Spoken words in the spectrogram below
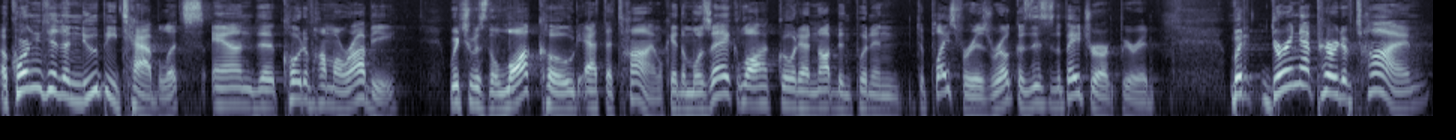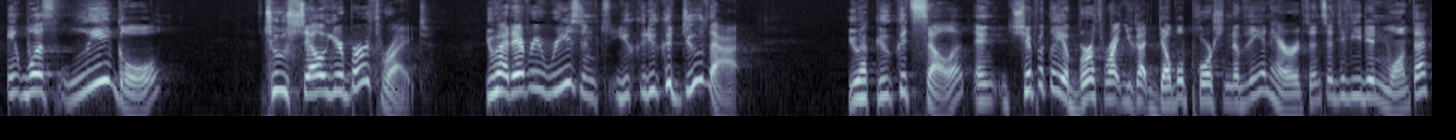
according to the Nuzi tablets and the Code of Hammurabi, which was the law code at the time. Okay, the Mosaic law code had not been put into place for Israel because this is the patriarch period. But during that period of time, it was legal to sell your birthright. You had every reason, to, you, could, you could do that. You, you could sell it, and typically a birthright, you got double portion of the inheritance, and if you didn't want that,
